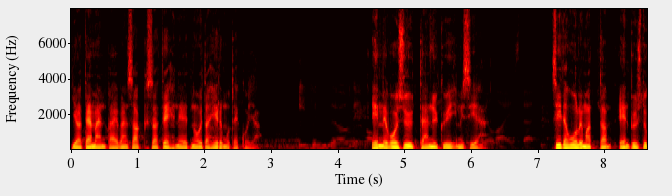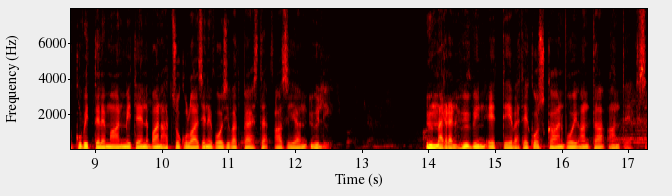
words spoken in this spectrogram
ja tämän päivän Saksa tehneet noita hirmutekoja. Emme voi syyttää nykyihmisiä. Siitä huolimatta en pysty kuvittelemaan, miten vanhat sukulaiseni voisivat päästä asian yli. Ymmärrän hyvin, etteivät he koskaan voi antaa anteeksi.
